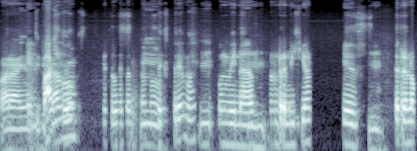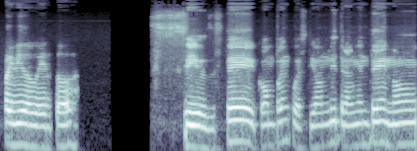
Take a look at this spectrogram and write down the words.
para identificarlo. El Paco, que es extrema, mm. mm. con religión, que es mm. terreno prohibido, güey, en todo. Sí, este compa en cuestión literalmente no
